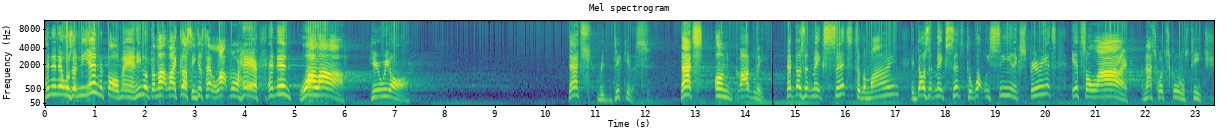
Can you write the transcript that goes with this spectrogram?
and then there was a Neanderthal man. He looked a lot like us, he just had a lot more hair. And then voila, here we are. That's ridiculous. That's ungodly. That doesn't make sense to the mind. It doesn't make sense to what we see and experience. It's a lie. And that's what schools teach.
